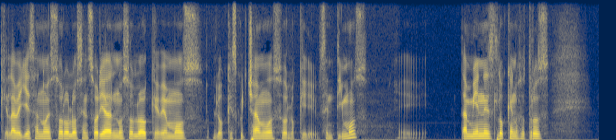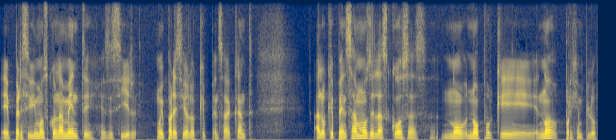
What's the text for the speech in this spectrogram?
que la belleza no es solo lo sensorial, no es solo lo que vemos, lo que escuchamos o lo que sentimos, eh, también es lo que nosotros eh, percibimos con la mente, es decir, muy parecido a lo que pensaba Kant, a lo que pensamos de las cosas, no, no porque, no, por ejemplo,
